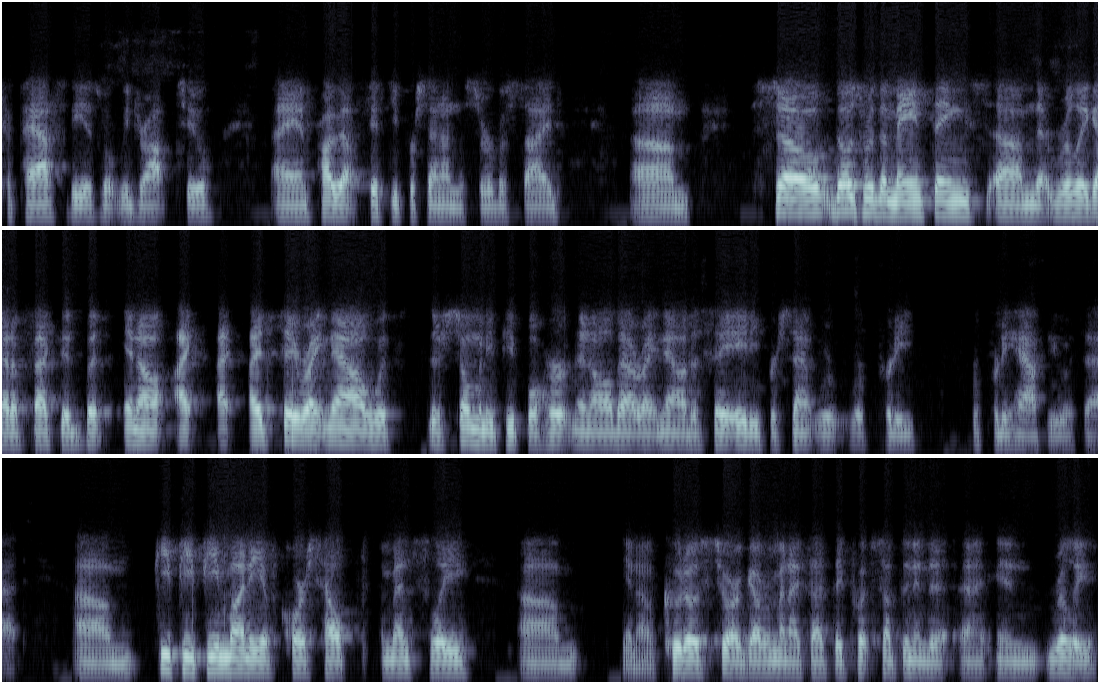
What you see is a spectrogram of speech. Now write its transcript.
capacity is what we dropped to, and probably about 50% on the service side. Um, so those were the main things um, that really got affected. But you know, I, I would say right now with there's so many people hurting and all that right now to say 80% we're we're pretty we're pretty happy with that. Um, PPP money, of course, helped immensely. Um, you know, kudos to our government. I thought they put something into uh, in really.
